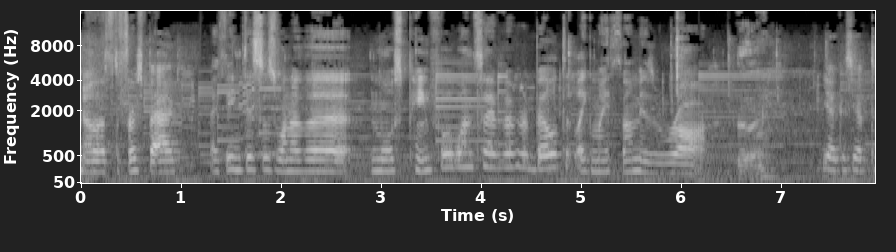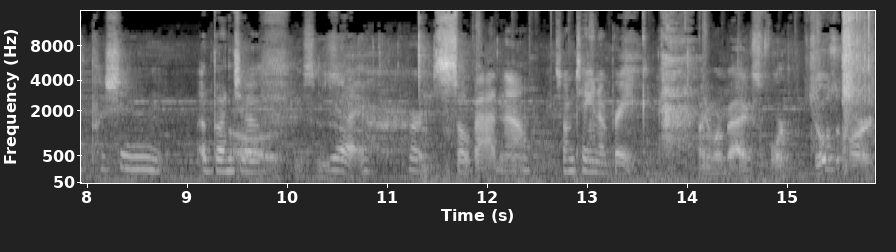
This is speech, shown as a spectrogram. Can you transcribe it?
No, that's the first bag. I think this was one of the most painful ones I've ever built. Like my thumb is raw. Really? Yeah, because you have to push in a bunch Oh, of. pieces. Yeah, it hurts so bad now. So I'm taking a break. How many more bags? Four. Those are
